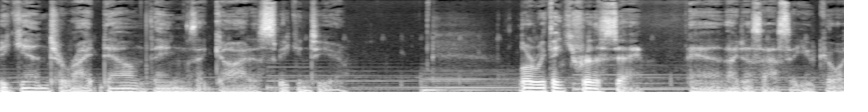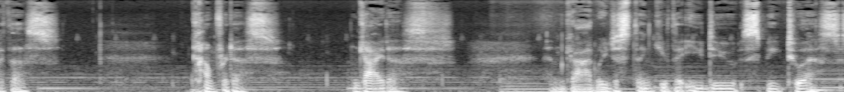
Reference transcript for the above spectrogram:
begin to write down things that God is speaking to you. Lord, we thank you for this day. And I just ask that you'd go with us, comfort us, guide us. And God, we just thank you that you do speak to us.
